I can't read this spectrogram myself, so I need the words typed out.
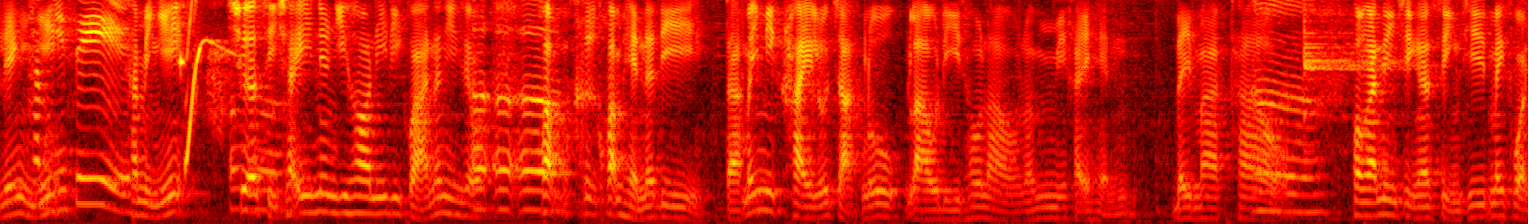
เลี้ยงอๆย่างทำนี้นี้สิทำอย่างนี้ เชื่อสิใช้นั่นยี่ห้อนี้ดีกว่านั่นยี่ห้อเออเออเออความคือความเห็นน่ะดี แต่ไม่มีใครรู้จักลูกเราดีเท่าเรา แล้วไม่มีใครเห็น ได้มากเท่าเออเพราะงั้นจริงๆอะสิ่งที่ไม่ควร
